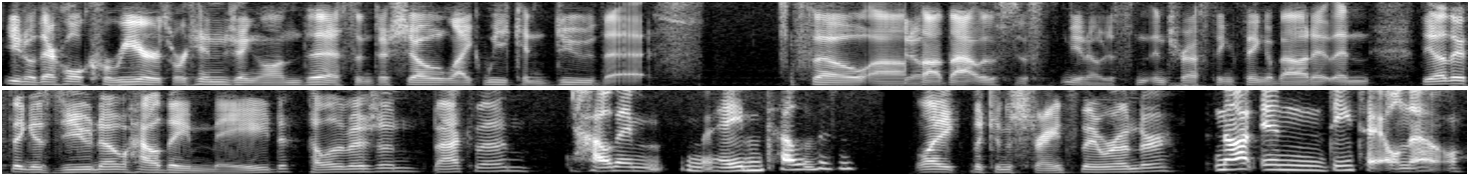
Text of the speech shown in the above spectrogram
you know, their whole careers were hinging on this and to show like we can do this. So um, I thought that was just, you know, just an interesting thing about it. And the other thing is, do you know how they made television back then? How they made television? Like the constraints they were under? Not in detail, no.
